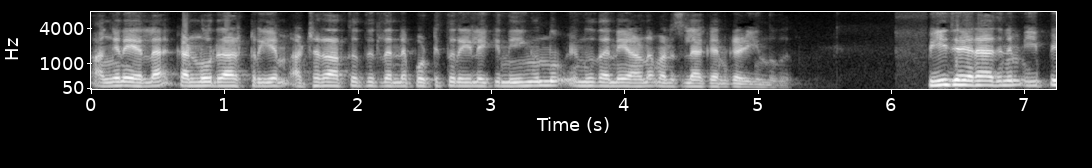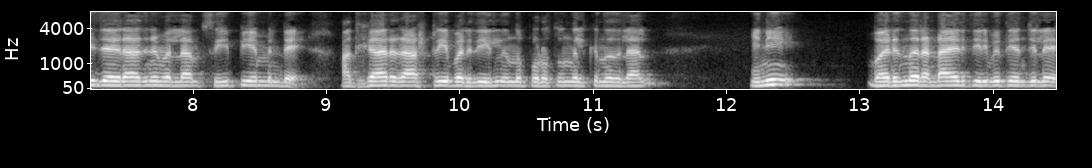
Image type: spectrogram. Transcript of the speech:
അങ്ങനെയല്ല കണ്ണൂർ രാഷ്ട്രീയം അക്ഷരാർത്ഥത്തിൽ തന്നെ പൊട്ടിത്തെറിയിലേക്ക് നീങ്ങുന്നു എന്ന് തന്നെയാണ് മനസ്സിലാക്കാൻ കഴിയുന്നത്. പി ജയരാജനും ഇ പി ജയരാജനും എല്ലാം സി പി എമ്മിന്റെ അധികാര രാഷ്ട്രീയ പരിധിയിൽ നിന്ന് പുറത്തു നിൽക്കുന്നതിനാൽ ഇനി വരുന്ന രണ്ടായിരത്തി ഇരുപത്തിയഞ്ചിലെ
